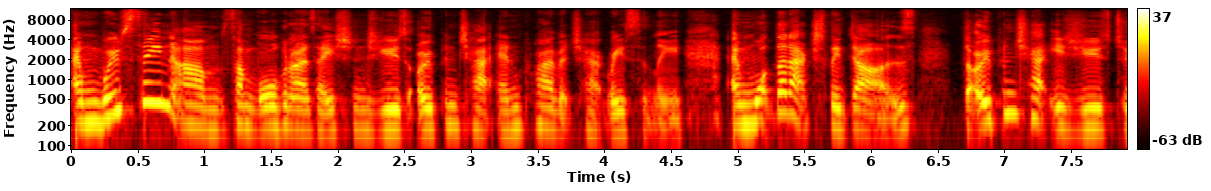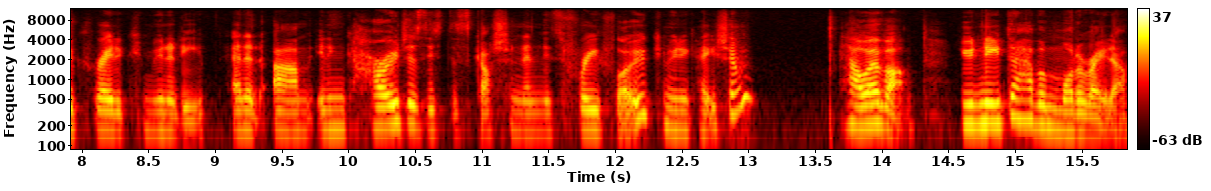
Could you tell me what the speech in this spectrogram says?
And we've seen um, some organisations use open chat and private chat recently. And what that actually does the open chat is used to create a community and it, um, it encourages this discussion and this free flow communication. However, you need to have a moderator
